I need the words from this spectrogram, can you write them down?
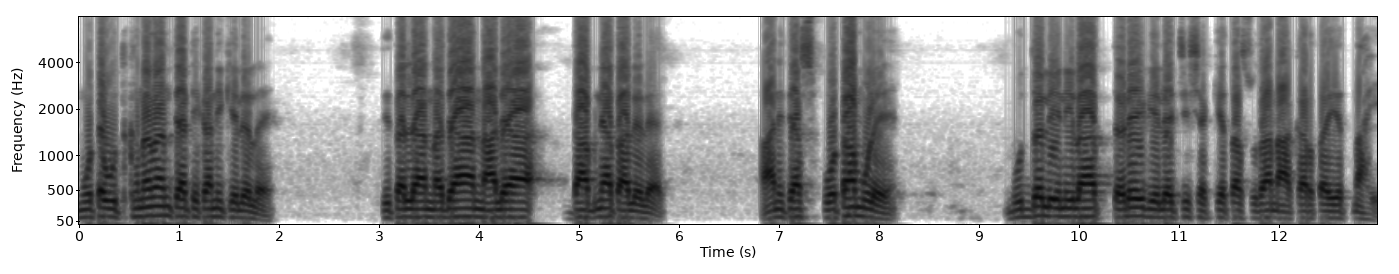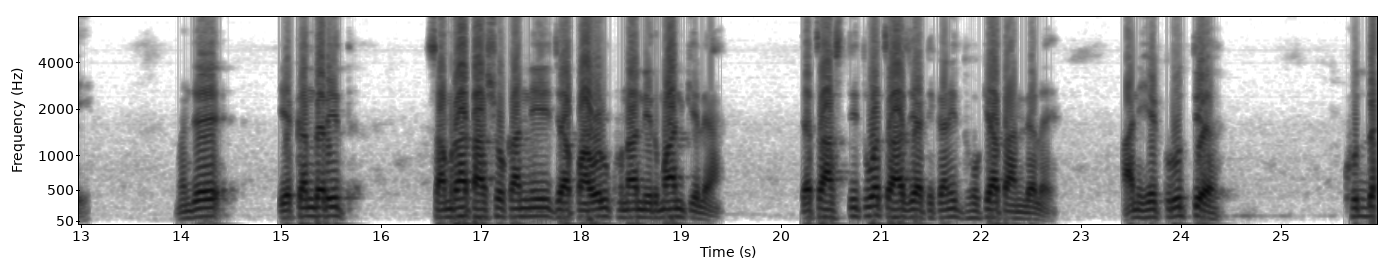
मोठं उत्खनन त्या ठिकाणी केलेलं आहे. तिथल्या नद्या नाल्या दाबण्यात आलेल्या आहेत. आणि त्या स्फोटामुळे बुद्ध लेणीला तडे गेल्याची शक्यता सुद्धा नाकारता येत नाही. म्हणजे एकंदरीत सम्राट अशोकांनी ज्या पाऊल खुणा निर्माण केल्या त्याचं अस्तित्वच आज या ठिकाणी धोक्यात आणलेलं आहे. आणि हे कृत्य खुद्द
